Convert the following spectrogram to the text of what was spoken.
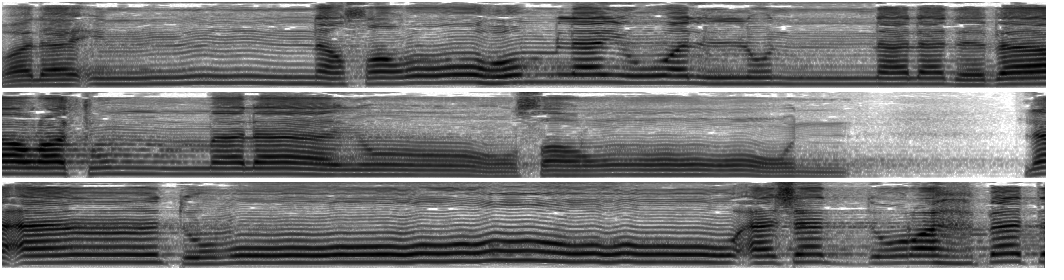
ولئن نصروهم ليولن الادبار ثم لا ينصرون لأنتم أشد رهبة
